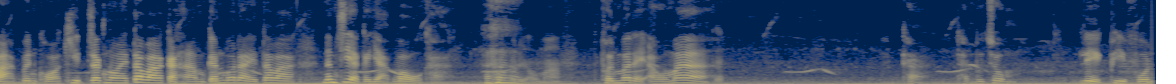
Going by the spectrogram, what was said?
ฝากเป็นขอคิดจักหน่อย แต่ว่ากะหามกันบ่ได้แต่ว่าน้ำเชี่ยก็อยากเว้าค่ะ ก็ได้เอามา เพิ่นบ่ได้เอามา ครับ ค่ะท่านผู้ชม เลขพี่ฝน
